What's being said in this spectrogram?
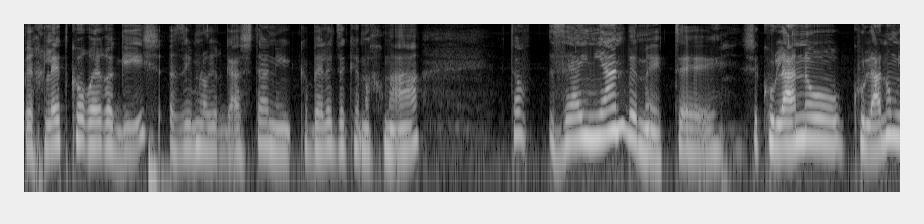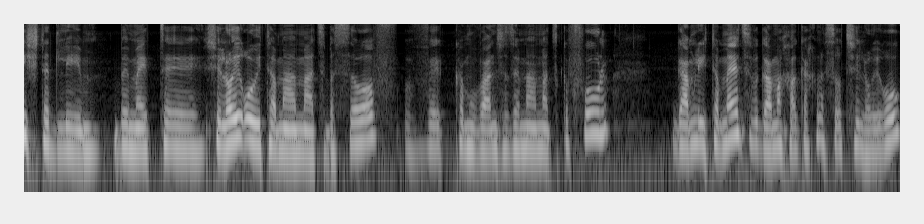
בהחלט קורא רגיש, אז אם לא הרגשת, אני אקבל את זה כמחמאה. טוב, זה העניין באמת, אה, שכולנו כולנו משתדלים באמת אה, שלא יראו את המאמץ בסוף, וכמובן שזה מאמץ כפול, גם להתאמץ וגם אחר כך לעשות שלא יראו,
